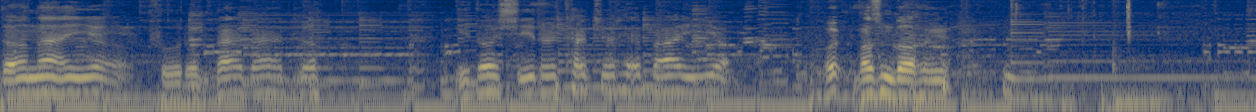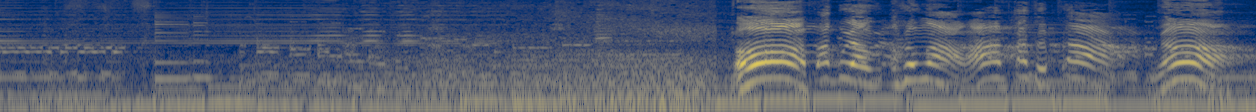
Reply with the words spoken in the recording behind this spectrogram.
떠나요 푸른 바다로. 이 도시를 탈출해봐요. 어, 맞습니다 형님 어, 빠꾸야, 어서마. 아, 따 덥다. 야,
